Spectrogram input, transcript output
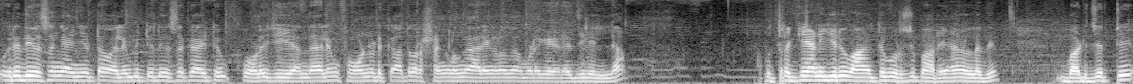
ഒരു ദിവസം കഴിഞ്ഞിട്ടോ അല്ലെങ്കിൽ പിറ്റേ ദിവസമൊക്കെ ആയിട്ട് കോൾ ചെയ്യുക. എന്തായാലും ഫോൺ എടുക്കാത്ത പ്രശ്നങ്ങളും കാര്യങ്ങളും നമ്മുടെ ഗാരേജിലില്ല ഇത്രയൊക്കെയാണ് ഈ ഒരു വാഹനത്തെക്കുറിച്ച് പറയാനുള്ളത്. ബഡ്ജറ്റ്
